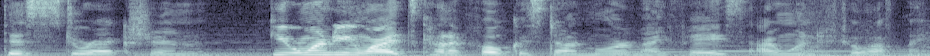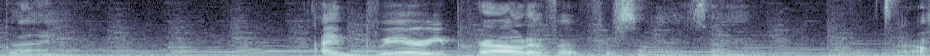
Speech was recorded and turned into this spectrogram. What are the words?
this direction. If you're wondering why it's kind of focused on more of my face, I wanted to show off my bun. I'm very proud of it for some reason. So...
